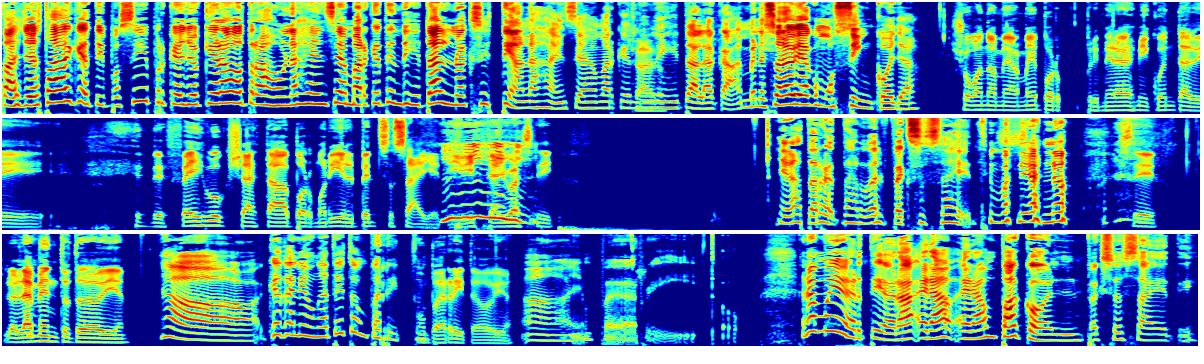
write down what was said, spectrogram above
O sea, yo estaba aquí tipo, sí, porque yo quiero trabajar en una agencia de marketing digital. No existían las agencias de marketing Claro. digital acá. En Venezuela había como cinco ya. Yo cuando me armé por primera vez mi cuenta de, de Facebook ya estaba por morir el Pet Society, ¿viste? Algo así. Llegaste retardo el Pet Society, Mariano. Sí, lo lamento todavía. Ah, ¿Qué tenía? ¿Un gatito o un perrito? Un perrito, obvio. Ay, un perrito. Era muy divertido, era, era, era un paco el Pet Society.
